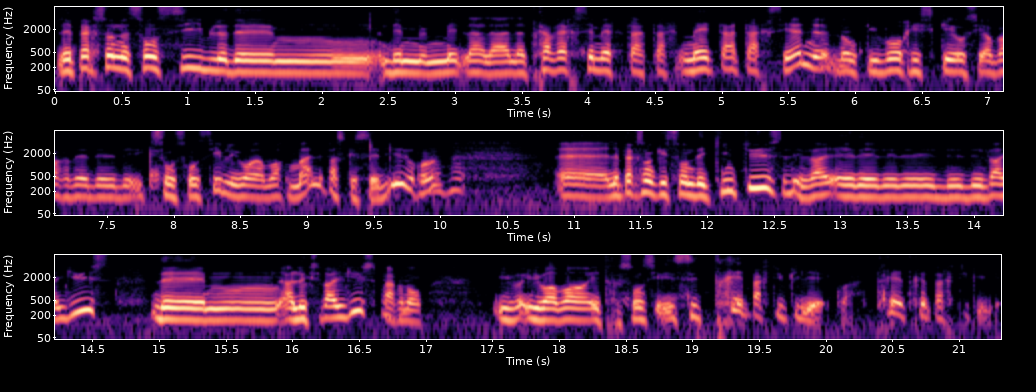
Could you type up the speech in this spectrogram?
Les personnes sensibles de, de mé- la, la- la traversée métatar- métatarsienne, donc ils vont risquer aussi d'avoir des, des- des- qui sont sensibles, ils vont avoir mal parce que c'est dur. hein. Euh, les personnes qui sont des quintus, des, valgus, des hum, hallux valgus, pardon, ils, vont- ils vont avoir, être sensibles. C'est très particulier, quoi. Très, très particulier.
